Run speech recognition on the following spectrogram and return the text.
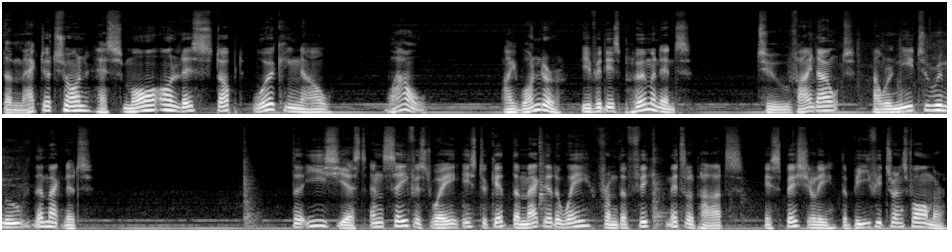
the magnetron has more or less stopped working now. Wow. I wonder if it is permanent. To find out, I will need to remove the magnet. The easiest and safest way is to get the magnet away from the thick metal parts, especially the beefy transformer.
